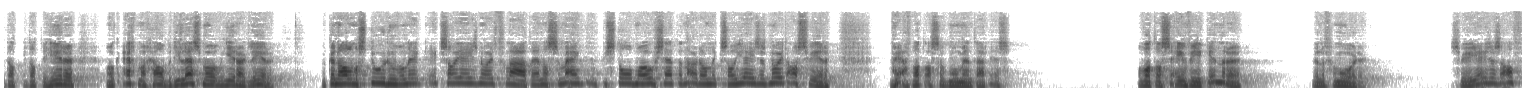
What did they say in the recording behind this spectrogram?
dat, dat de Heere me ook echt mag helpen. Die les mogen we hieruit leren. We kunnen allemaal stoer doen van ik, ik zal Jezus nooit verlaten. En als ze mij een pistool op mijn hoofd zetten, nou dan ik zal Jezus nooit afzweren. Maar ja, wat als dat moment daar is? Of wat als ze een van je kinderen willen vermoorden? Zweer Jezus af?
